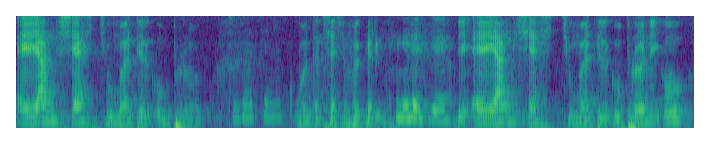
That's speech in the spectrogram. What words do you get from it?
Eyang Syekh Jumadil Kubro. Coba tengok. Mboten Syekh. Tapi Eyang Syekh Jumadil Kubro niku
